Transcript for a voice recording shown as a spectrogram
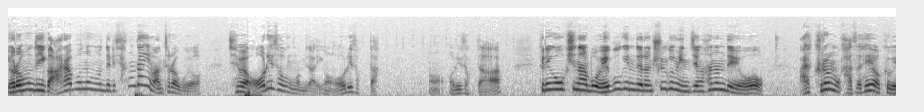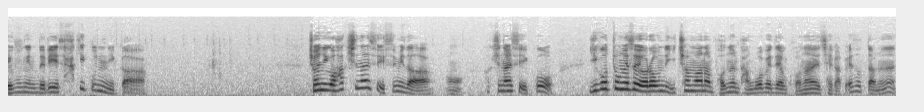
여러분들 이거 알아보는 분들이 상당히 많더라고요. 제발 어리석은 겁니다. 이건 어리석다. 어, 어리석다. 그리고 혹시나 뭐 외국인들은 출금 인증 하는데요. 아, 그럼 가서 해요. 그 외국인들이 사기꾼이니까. 전 이거 확신할 수 있습니다. 어, 확신할 수 있고, 이거 통해서 여러분들 2천만원 버는 방법에 대한 권한을 제가 뺏었다면은,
